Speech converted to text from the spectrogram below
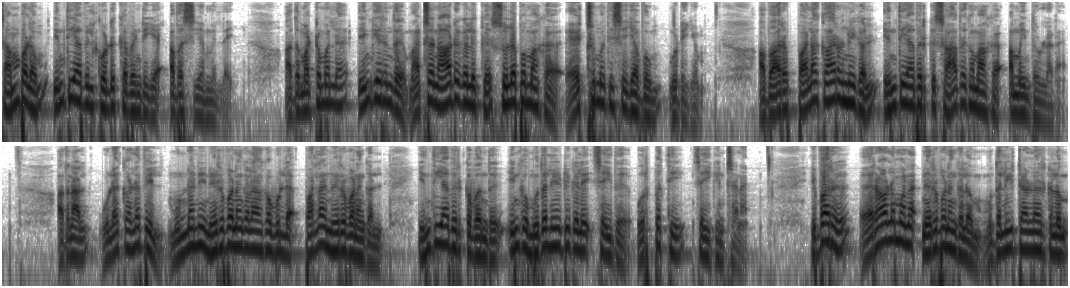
சம்பளம் இந்தியாவில் கொடுக்க வேண்டிய அவசியமில்லை. அது மட்டுமல்ல இங்கிருந்து மற்ற நாடுகளுக்கு சுலபமாக ஏற்றுமதி செய்யவும் முடியும். அவ்வாறு பல காரணிகள் இந்தியாவிற்கு சாதகமாக அமைந்துள்ளன. அதனால் உலகளவில் முன்னணி நிறுவனங்களாக உள்ள பல நிறுவனங்கள் இந்தியாவிற்கு வந்து இங்கு முதலீடுகளை செய்து உற்பத்தி செய்கின்றன. இவ்வாறு ஏராளமான நிறுவனங்களும் முதலீட்டாளர்களும்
